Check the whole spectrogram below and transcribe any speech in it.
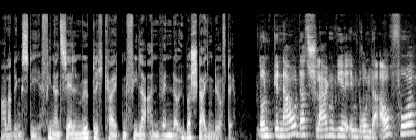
allerdings die finanziellen Möglichkeiten vieler Anwender übersteigen dürfte. Und genau das schlagen wir im Grunde auch vor,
